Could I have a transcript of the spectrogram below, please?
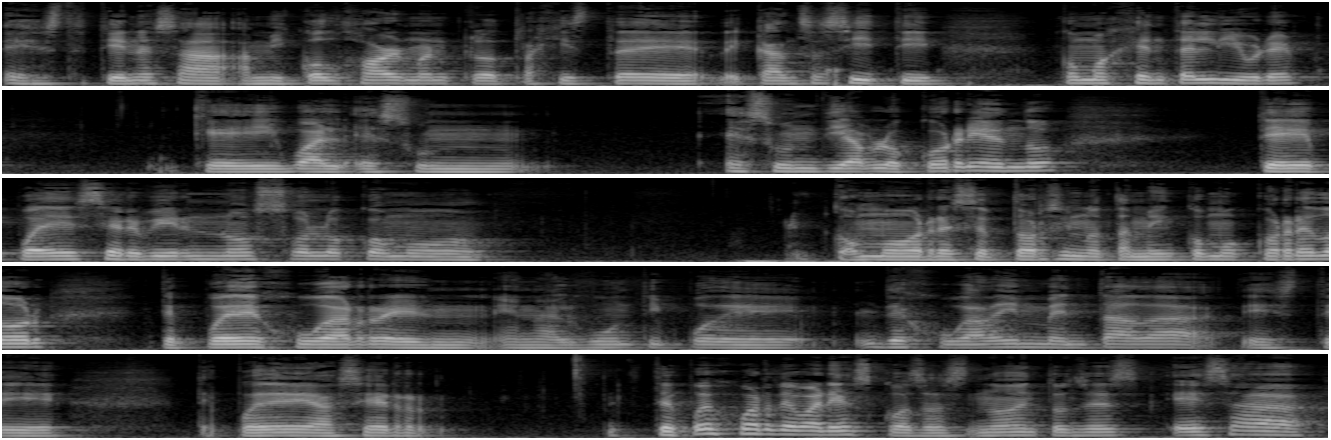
este, tienes a, a Michael Hartman, que lo trajiste de, Kansas City como agente libre, que igual es un, es un diablo corriendo. Te puede servir no solo como, como receptor, sino también como corredor. Te puede jugar en, en algún tipo de, de jugada inventada. Este, te puede hacer te puede jugar de varias cosas, ¿no? Entonces, esa,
